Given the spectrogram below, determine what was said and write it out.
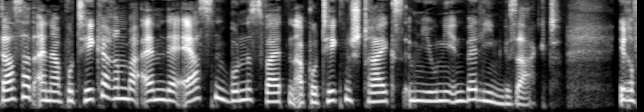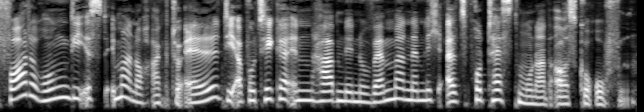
Das hat eine Apothekerin bei einem der ersten bundesweiten Apothekenstreiks im Juni in Berlin gesagt. Ihre Forderung, die ist immer noch aktuell. Die ApothekerInnen haben den November nämlich als Protestmonat ausgerufen.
